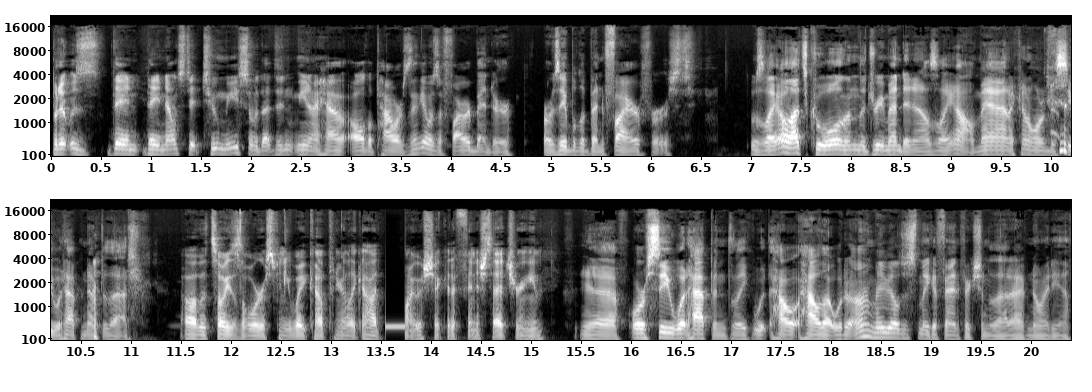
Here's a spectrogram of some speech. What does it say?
but it was they they announced it to me, so that didn't mean I have all the powers. I think I was a firebender, or I was able to bend fire first. It was like, oh, that's cool, and then the dream ended, and I was like, oh man, I kind of wanted to see what happened after that. Oh, that's always the worst when you wake up and you're like, ah, God, I wish I could have finished that dream. Yeah, or see what happened, like what, how how that would. Oh, maybe I'll just make a fan fiction of that. I have no idea.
